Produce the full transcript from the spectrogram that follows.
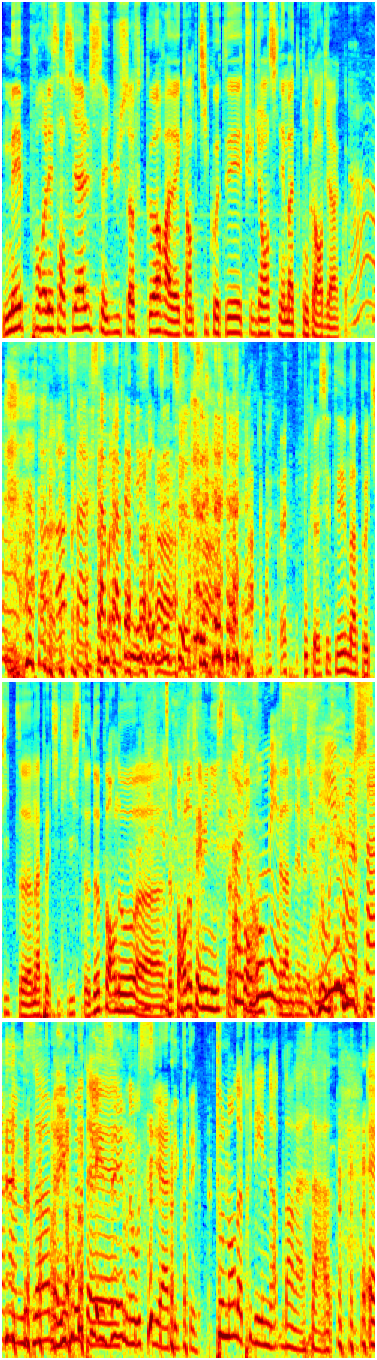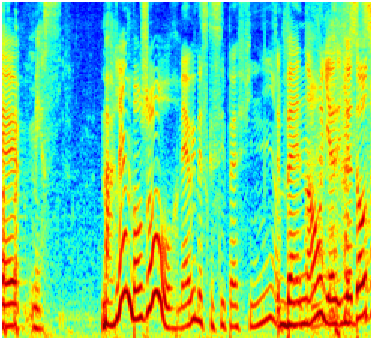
Mais pour l'essentiel, c'est du softcore avec un petit côté étudiant en cinéma de Concordia. Quoi. Ah, ça, ça me rappelle mes autres études. donc, euh, c'était ma petite, euh, ma petite liste de porno, euh, de porno féministe Un pour gros vous, merci, mesdames et messieurs. mon cher Hamza. On a Ben, eu beaucoup de écoute, euh, plaisir, nous aussi, à t'écouter. Tout le monde a pris des notes dans la salle. Euh, merci. Marlène, bonjour. Ben oui, parce que c'est pas fini. en Ben fait. non, il y a, il y a d'autres.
